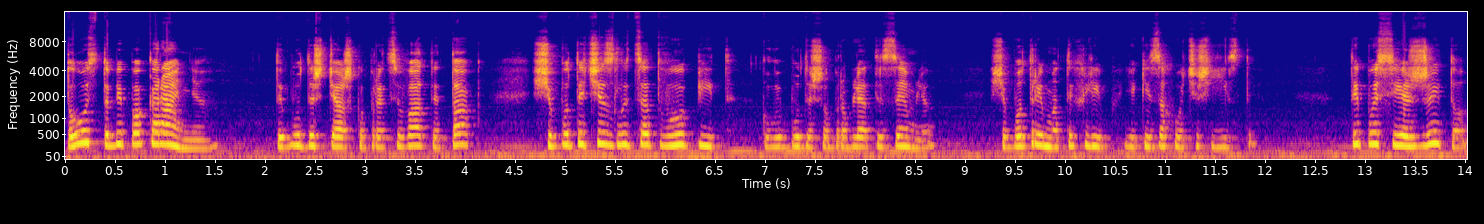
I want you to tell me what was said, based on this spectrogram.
то ось тобі покарання. Ти будеш тяжко працювати так, що потече з лиця твого піт, коли будеш обробляти землю, щоб отримати хліб, який захочеш їсти. Ти посієш жито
